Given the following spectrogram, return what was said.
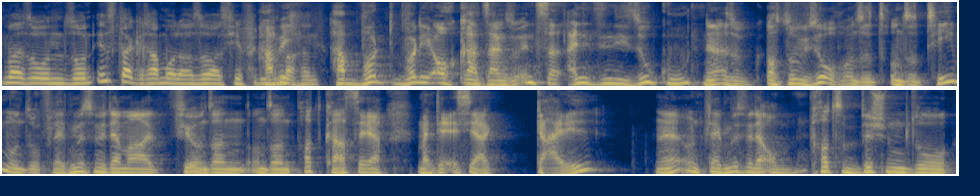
mal so, ein, so ein Instagram oder sowas hier für dich ich, machen. hab, wollte wollt ich auch gerade sagen, so Insta, eigentlich sind die so gut, ne? Also auch sowieso auch unsere, unsere Themen und so. Vielleicht müssen wir da mal für unseren, unseren Podcast, der ja, ich meine, der ist ja geil, ne? Und vielleicht müssen wir da auch trotzdem ein bisschen so,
